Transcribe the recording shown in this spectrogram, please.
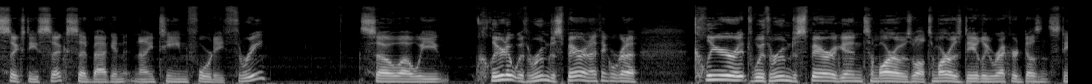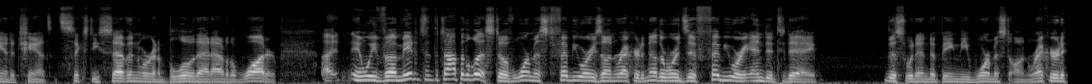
66, set back in 1943. So uh, we cleared it with room to spare, and I think we're going to clear it with room to spare again tomorrow as well. Tomorrow's daily record doesn't stand a chance. It's 67. We're going to blow that out of the water. Uh, and we've uh, made it to the top of the list of warmest Februarys on record. In other words, if February ended today, this would end up being the warmest on record.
